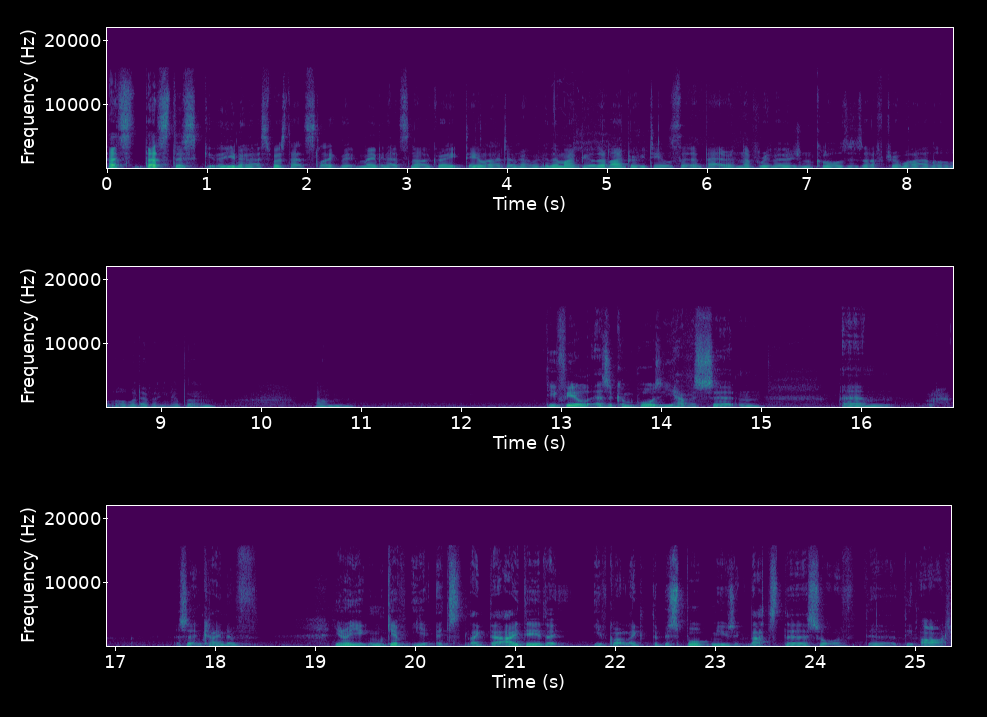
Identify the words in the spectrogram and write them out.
that's that's the sk- you know I suppose that's like the, maybe that's not a great deal. I don't know. There might be other library deals that are better and have reversion clauses after a while or, or whatever. You know, but Yeah. um, Do you feel as a composer you have a certain um, a certain kind of you know you can give it's like the idea that you've got like the bespoke music that's the sort of the the art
